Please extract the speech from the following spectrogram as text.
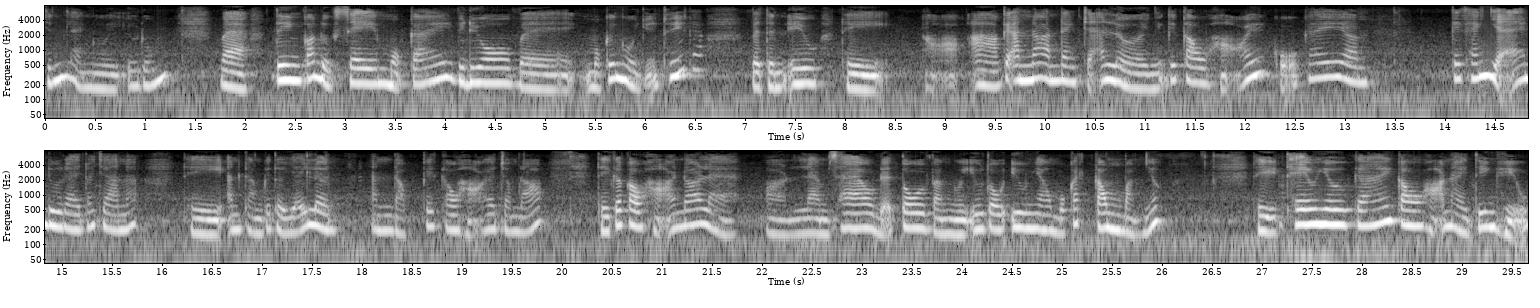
chính là người yêu đúng. Và tiên có được xem một cái video về một cái người diễn thuyết á, về tình yêu thì họ à, cái anh đó anh đang trả lời những cái câu hỏi của cái ờ, cái khán giả đưa ra đó cho anh á. Thì anh cầm cái tờ giấy lên anh đọc cái câu hỏi ở trong đó. Thì cái câu hỏi đó là à, làm sao để tôi và người yêu tôi yêu nhau một cách công bằng nhất? Thì theo như cái câu hỏi này tiên hiểu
